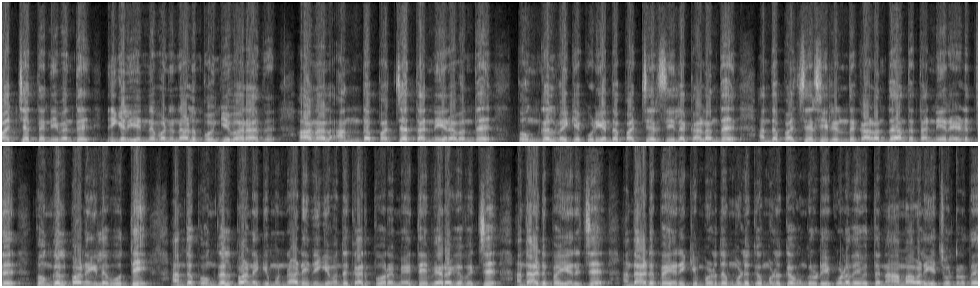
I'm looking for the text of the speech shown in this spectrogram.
பச்சை தண்ணி வந்து நீங்கள் என்ன பண்ணினாலும் பொங்கி வராது. ஆனால் அந்த பச்சை தண்ணீரை வந்து பொங்கல் வைக்கக்கூடிய அந்த பச்சரிசியில் கலந்து அந்த பச்சரிசியிலிருந்து கலந்து அந்த தண்ணீரை எடுத்து பொங்கல் பானையில் ஊற்றி அந்த பொங்கல் பானைக்கு முன்னாடி நீங்கள் வந்து கற்பூரம் ஏற்றி விறகு வச்சு அந்த அடுப்பை எரித்து அந்த அடுப்பை எரிக்கும் பொழுது முழுக்க முழுக்க உங்களுடைய குலதெய்வத்தை நாமாவளியை சொல்கிறது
